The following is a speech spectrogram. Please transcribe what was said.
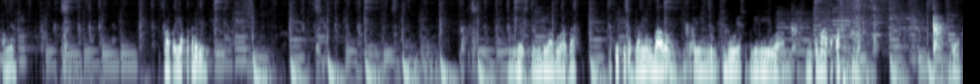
Tapang niya. Papaiyak ka talaga eh. Ang guys, yung duwa-duwa pa. Napipisat lang yung bawang. Saka yung sibuyas, pag hinihiwa. Yung kumakatas. Ayan.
